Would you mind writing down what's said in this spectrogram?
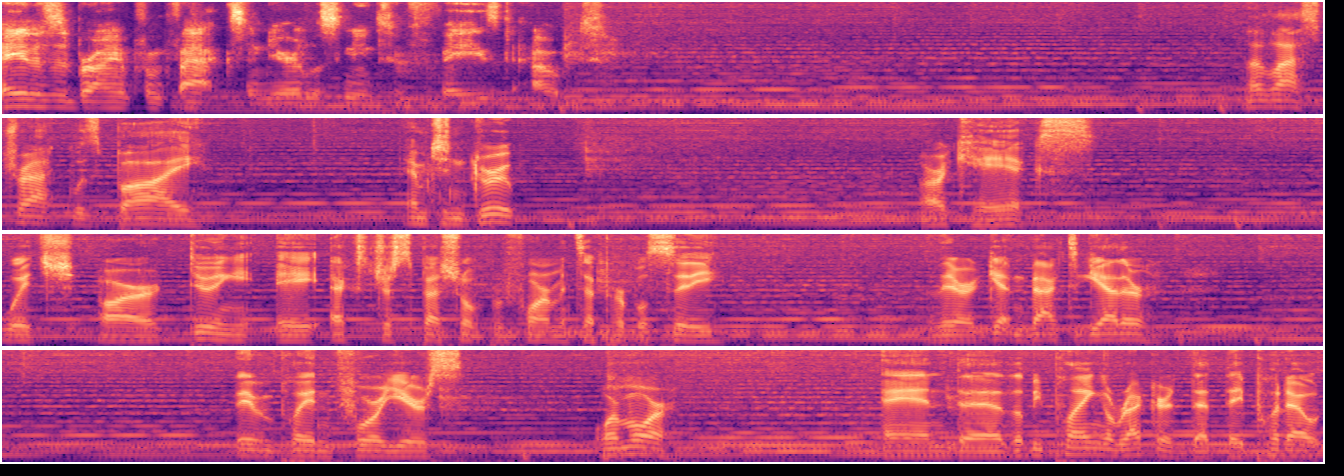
Hey, this is Brian from Fax, and you're listening to Phased Out. That last track was by Edmonton Group, Archaics, which are doing a extra special performance at Purple City. They're getting back together. They haven't played in four years or more, and uh, they'll be playing a record that they put out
